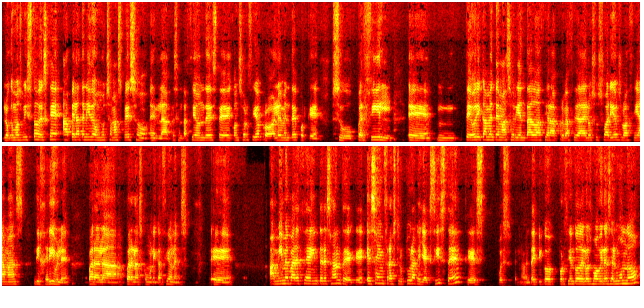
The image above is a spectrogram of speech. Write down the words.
lo que hemos visto es que Apple ha tenido mucho más peso en la presentación de este consorcio, probablemente porque su perfil eh, mm, teóricamente más orientado hacia la privacidad de los usuarios lo hacía más digerible para, las comunicaciones. Eh, a mí me parece interesante que esa infraestructura que ya existe, que es pues el 90 y pico por ciento de los móviles del mundo,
